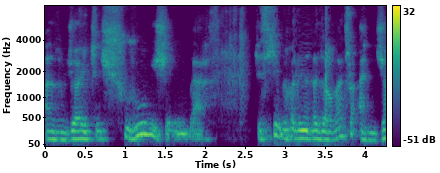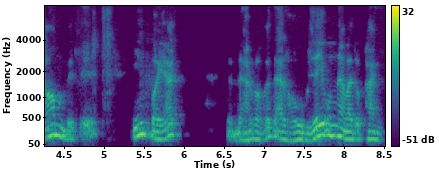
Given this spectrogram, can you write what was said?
از اون جایی که شروع میشه این بحث کسی که می‌خواد این قضاوت رو انجام بده این باید در واقع در حوزه اون 95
